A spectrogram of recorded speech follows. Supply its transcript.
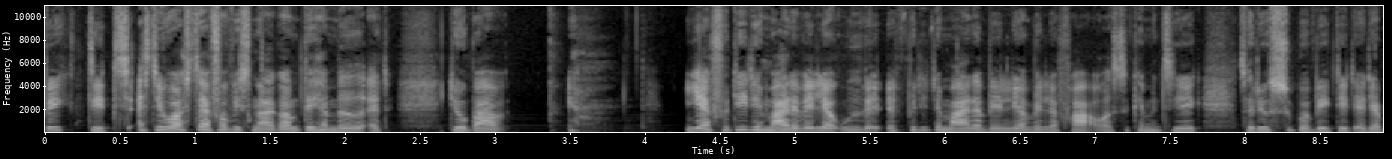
vigtigt. Altså, det er jo også derfor, vi snakker om det her med, at det er jo bare... Ja, fordi det er mig, der vælger udvælge, fordi det er mig, der vælger at vælge fra også, kan man sige, ikke? Så det er jo super vigtigt, at jeg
